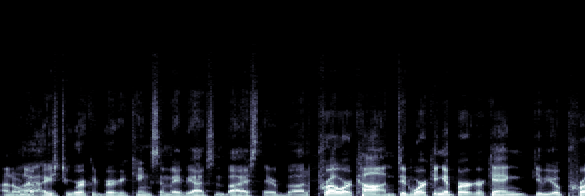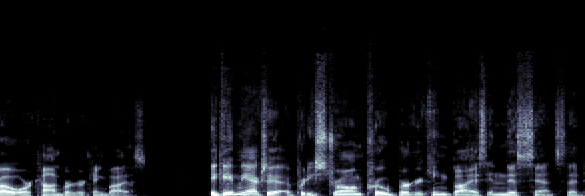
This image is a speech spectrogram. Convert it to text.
i don't know I, I used to work at Burger King, so maybe I have some bias there. But uh pro or con did working at burger king give you a pro or con burger king bias it gave me actually a pretty strong pro Burger King bias in this sense that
